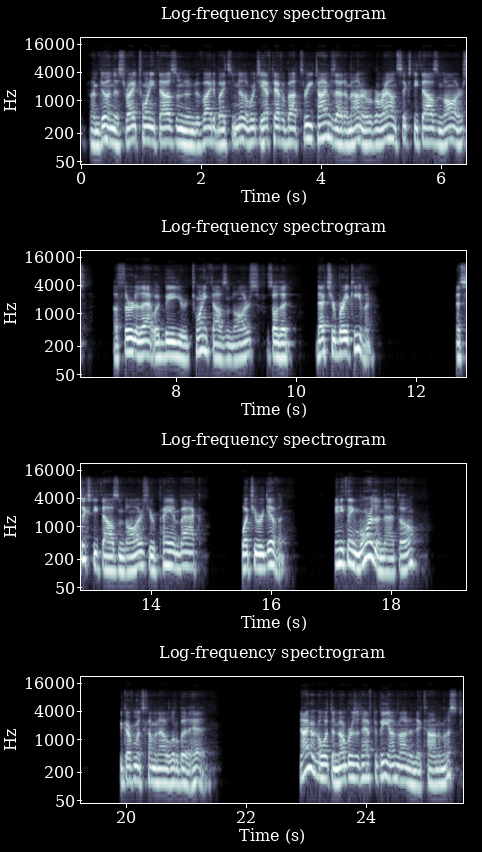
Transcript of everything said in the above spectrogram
if I'm doing this right, 20,000 and divide it by, in other words, you have to have about three times that amount or around $60,000 a third of that would be your $20,000 so that that's your break even. At $60,000, you're paying back what you were given. Anything more than that, though, the government's coming out a little bit ahead. Now, I don't know what the numbers would have to be. I'm not an economist.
